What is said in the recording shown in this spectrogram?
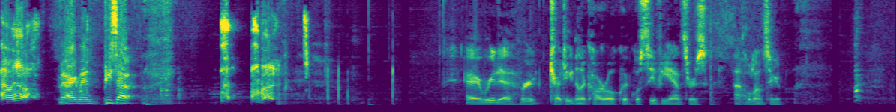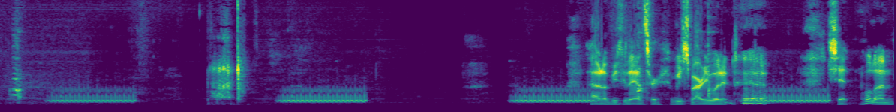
Hell yeah. All right, man. Peace out. Bye. All right, we're gonna we're gonna try to take another call real quick. We'll see if he answers. Uh, hold on a second. I don't know if he's gonna answer. If he's smart, he wouldn't. Shit. Hold on.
